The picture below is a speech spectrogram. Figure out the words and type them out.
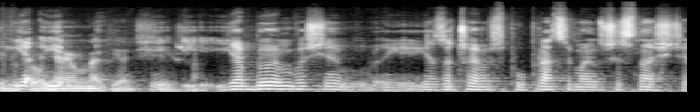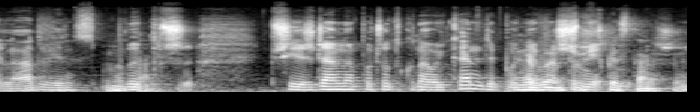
wypełniają media dzisiejsze. Ja byłem właśnie, ja zacząłem współpracę mając 16 lat, więc No tak. przy, przyjeżdżałem na początku na weekendy, Ja byłem ponieważ mie- troszeczkę starszy.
